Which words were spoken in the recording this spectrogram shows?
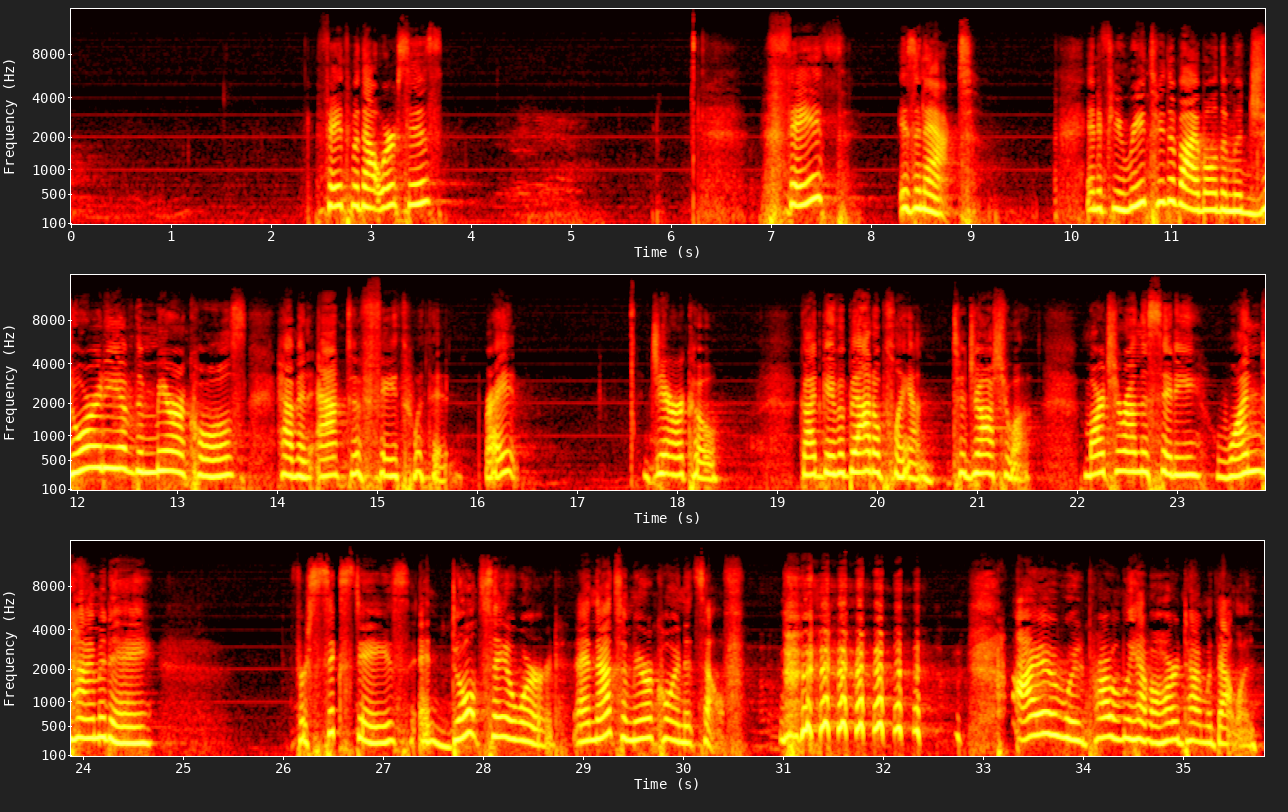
Faith without works is Faith is an act. And if you read through the Bible, the majority of the miracles have an act of faith with it, right? Jericho. God gave a battle plan to Joshua march around the city one time a day for six days and don't say a word. And that's a miracle in itself. I would probably have a hard time with that one.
